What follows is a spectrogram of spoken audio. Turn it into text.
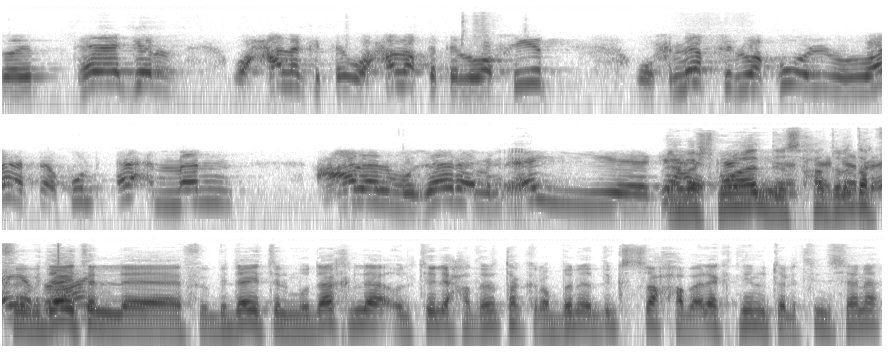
التاجر وحلقه وحلقة الوسيط وفي نفس الوقت أكون امن على المزارع من أي جهة يا باشمهندس حضرتك في بداية في بداية المداخلة قلت لي حضرتك ربنا يديك الصحة بقالك 32 سنة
